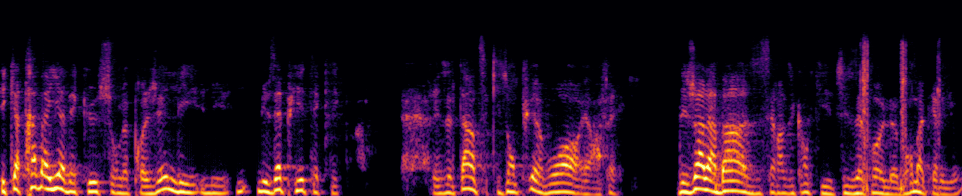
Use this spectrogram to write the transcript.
et qui a travaillé avec eux sur le projet, les, les, appuyer techniquement. Résultat, c'est qu'ils ont pu avoir, en fait, déjà à la base, ils s'est rendu compte qu'ils n'utilisaient pas le bon matériau,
